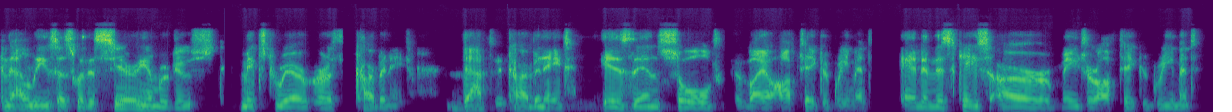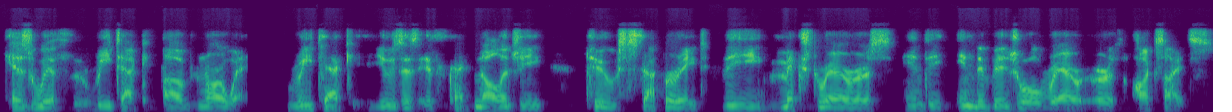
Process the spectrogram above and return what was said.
And that leaves us with a cerium reduced mixed rare earth carbonate. That carbonate is then sold via offtake agreement. And in this case, our major offtake agreement is with REEtec of Norway. REEtec uses its technology to separate the mixed rare earths into individual rare earth oxides.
